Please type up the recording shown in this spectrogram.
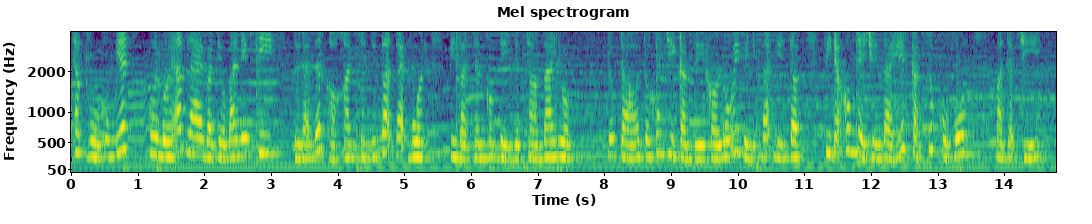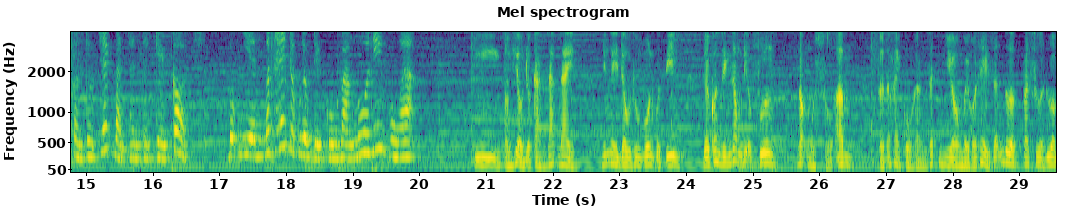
Chắc Vù không biết, hồi mới apply vào tiểu ban MC, tớ đã rất khó khăn trong những đoạn thoại buồn vì bản thân không thể nhập tròn vai được. Lúc đó tớ không chỉ cảm thấy có lỗi với những bạn biên tập vì đã không thể truyền tải hết cảm xúc của Vôn, mà thậm chí còn tự trách bản thân thật kém cỏi. Bỗng nhiên mất hết động lực để cố gắng luôn ý Vù ạ. Ừ, tớ hiểu được cảm giác này. Những ngày đầu thu Vôn của team, tớ còn dính giọng địa phương, ngọng một số âm. Tớ đã phải cố gắng rất nhiều mới có thể dẫn được và sửa được.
